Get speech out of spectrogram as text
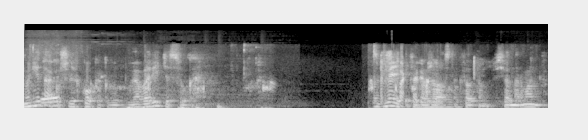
Ну не так уж легко, как вы говорите, сука. Сбейте, пожалуйста, кто там, все нормально.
